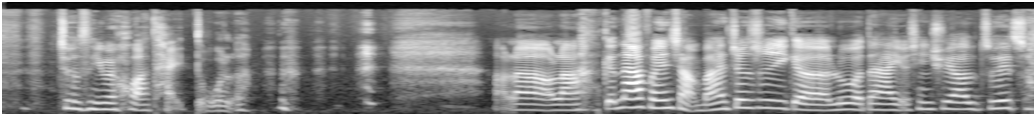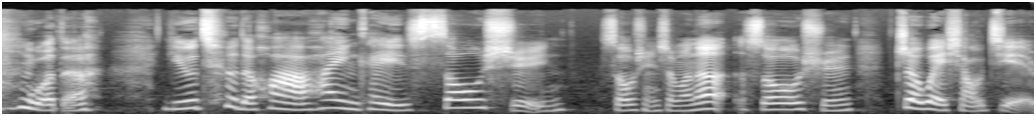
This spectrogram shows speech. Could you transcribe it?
就是因为话太多了。好啦好啦，跟大家分享吧，就是一个如果大家有兴趣要追踪我的 YouTube 的话，欢迎可以搜寻搜寻什么呢？搜寻这位小姐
